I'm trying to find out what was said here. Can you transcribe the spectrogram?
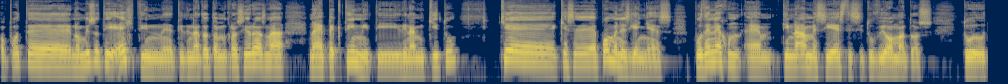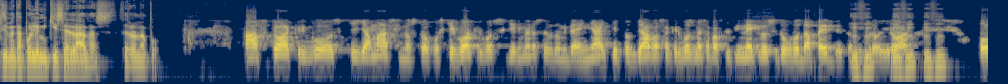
Οπότε νομίζω ότι έχει την, ε, τη δυνατότητα ο μικρός ήρωας να, να επεκτείνει τη δυναμική του και, και σε επόμενες γενιές που δεν έχουν ε, την άμεση αίσθηση του βιώματος του, της μεταπολεμικής Ελλάδας, θέλω να πω. Αυτό ακριβώς και για μας είναι ο στόχος. Και εγώ ακριβώς συγκεκριμένος το 79 και το διάβασα ακριβώς μέσα από αυτή την έκδοση του 85 το μικρό Ο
